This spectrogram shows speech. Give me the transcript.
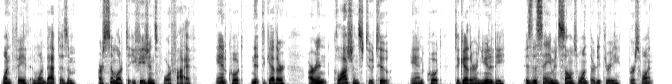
one faith and one baptism are similar to Ephesians 4:5 and, quote, knit together are in Colossians 2:2 and, quote, together in unity is the same in Psalms 133 verse 1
